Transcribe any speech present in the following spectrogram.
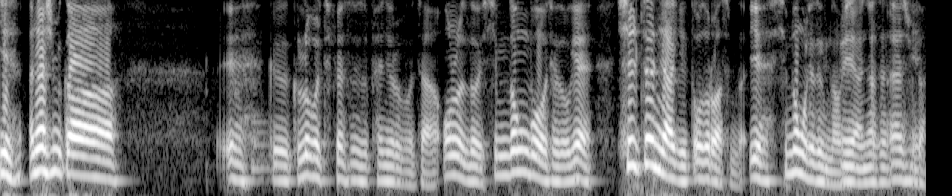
예, 안녕하십니까. 예, 그 글로벌 디펜스 뉴스 팬 여러분. 자, 오늘도 심동보 제독의 실전 이야기 또 돌아왔습니다. 예, 심동보 제독님 나오셨습니다. 예, 안녕하세요. 안녕하십니까.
